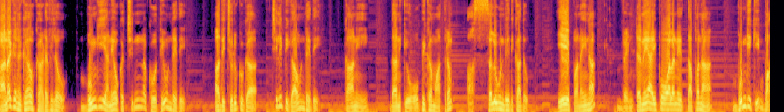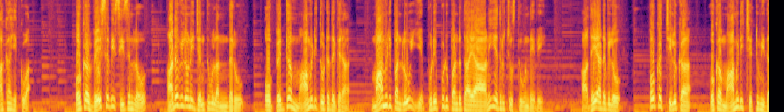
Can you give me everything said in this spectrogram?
అనగనగా ఒక అడవిలో బుంగి అనే ఒక చిన్న కోతి ఉండేది. అది చురుకుగా చిలిపిగా ఉండేది. కాని దానికి ఓపిక మాత్రం అస్సలు ఉండేది కాదు. ఏ పనైనా వెంటనే అయిపోవాలనే తపన బుంగికి బాగా ఎక్కువ. ఒక వేసవి సీజన్లో అడవిలోని జంతువులందరూ ఓ పెద్ద మామిడి తోట దగ్గర మామిడి పండ్లు ఎప్పుడెప్పుడు పండుతాయా అని ఎదురుచూస్తూ ఉండేవి. అదే అడవిలో ఒక చిలుక ఒక మామిడి చెట్టు మీద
